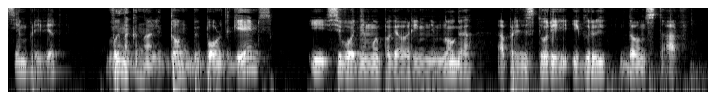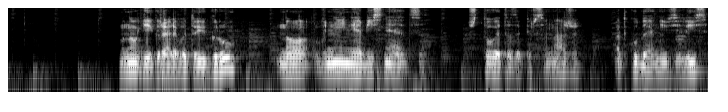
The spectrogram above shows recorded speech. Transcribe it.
Всем привет! Вы на канале Don't Be Bored Games и сегодня мы поговорим немного о предыстории игры Don't Starve. Многие играли в эту игру, но в ней не объясняется, что это за персонажи, откуда они взялись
